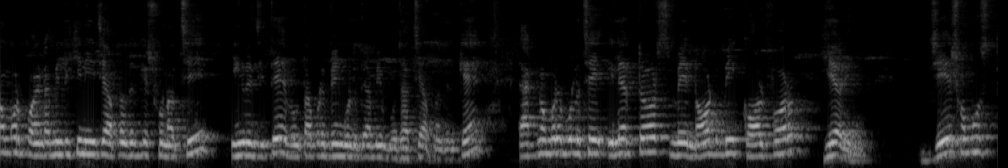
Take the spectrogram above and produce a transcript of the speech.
নম্বর পয়েন্ট আমি লিখে নিয়েছি আপনাদেরকে শোনাচ্ছি ইংরেজিতে এবং তারপরে বেঙ্গলিতে আমি বোঝাচ্ছি আপনাদেরকে। এক নম্বরে বলেছে electors may not be call for hearing যে সমস্ত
